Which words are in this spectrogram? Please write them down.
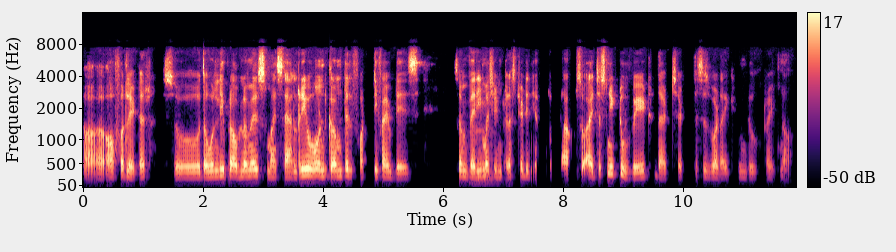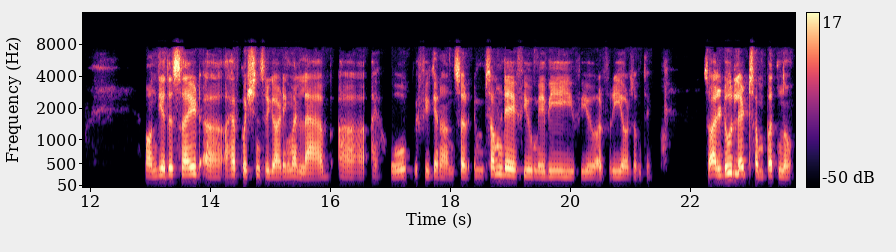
uh, offer letter. So the only problem is my salary won't come till 45 days. So I'm very much Mm, right. interested in your program. So I just need to wait. That's it. This is what I can do right now. On the other side, uh, I have questions regarding my lab. Uh, I hope if you can answer someday, if you maybe if you are free or something. So I'll do let Sampath know.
